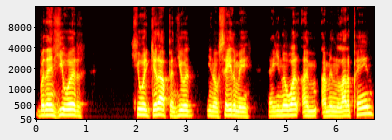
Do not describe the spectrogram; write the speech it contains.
but then he would he would get up and he would, you know, say to me, "Hey, you know what? I'm I'm in a lot of pain,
